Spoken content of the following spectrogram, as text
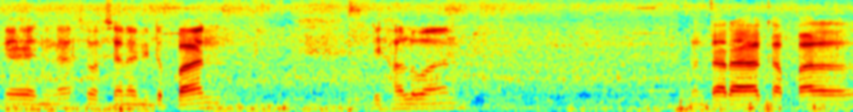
Oke, inilah suasana di depan di haluan. Sementara kapal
